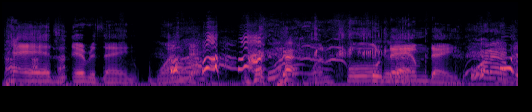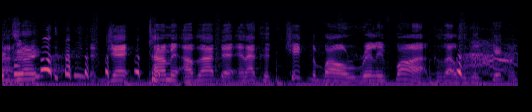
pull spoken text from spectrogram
pads and everything one day, one full damn day. What happened, Jay? Jack, Tommy, I was out there and I could kick the ball really far because I was a good kicker.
